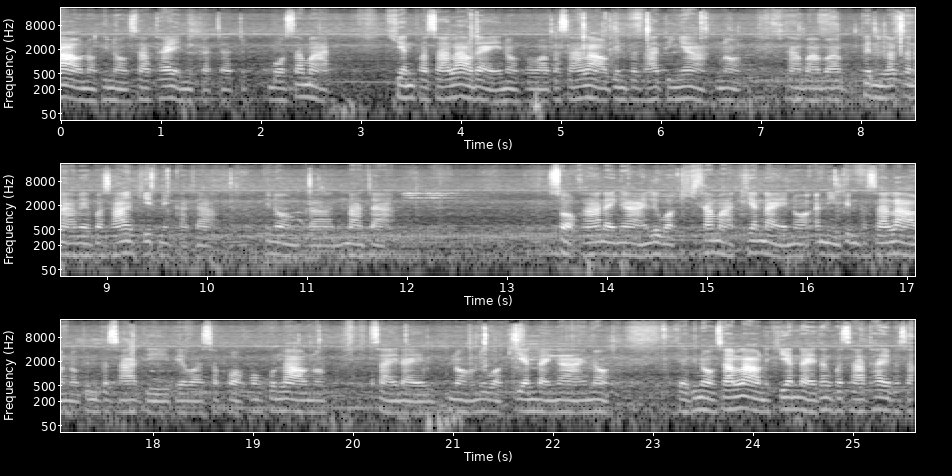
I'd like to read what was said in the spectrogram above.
ลาวเนาะพี่น้องชาวไทยนี่ก็จะจะบ่สามารถ เขียนภาษาลาวได้เนาะเพราะว่าภาษาลาวเป็นภาษาที่ยากเนาะถ้าว่าว่าเป็นลักษณะแบบภาษาอังกฤษนี่ก็จะพี่น้องก็น่าจะสอบหาได้ง่าย หรือว่าสามารถเขียนได้เนาะอันนี้เป็นภาษาลาวเนาะเป็นภาษาที่แปลว่าเฉพาะของคนลาวเนาะใส่ได้เนาะหรือว่าเขียนได้ง่ายเนาะแต่พี่น้องชาวลาวเนี่ยเขียนได้ทั้งภาษาไทยภาษา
